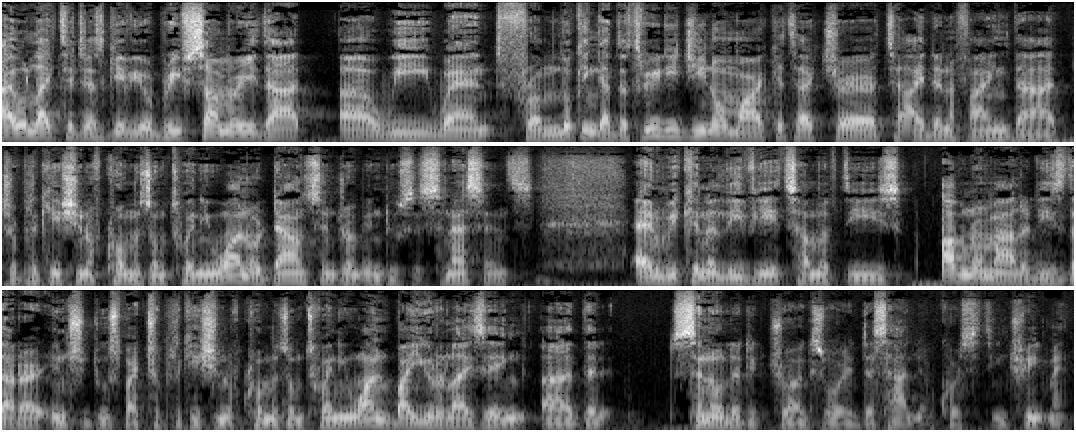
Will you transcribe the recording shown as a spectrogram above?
I would like to just give you a brief summary that uh, we went from looking at the 3D genome architecture to identifying that triplication of chromosome 21 or Down syndrome induces senescence. And we can alleviate some of these abnormalities that are introduced by triplication of chromosome 21 by utilizing uh, the senolytic drugs or dasatinib quercetin treatment.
